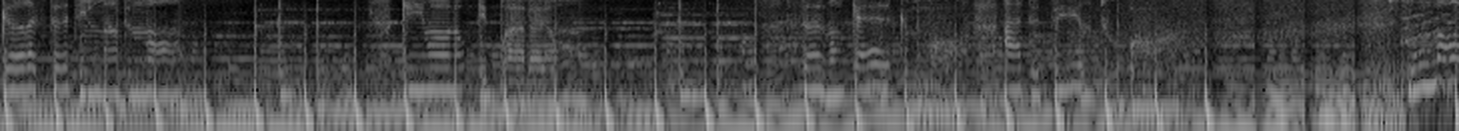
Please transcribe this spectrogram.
Que reste-t-il maintenant? Kimono et bras ballants tout haut. Je tourne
